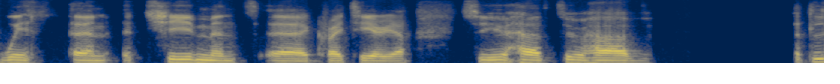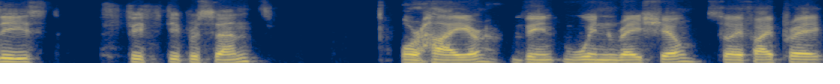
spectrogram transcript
with an achievement uh, criteria. So you have to have at least 50% or higher win, win ratio. So if I play,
